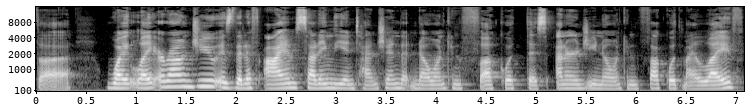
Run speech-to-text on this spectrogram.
the white light around you is that if I am setting the intention that no one can fuck with this energy, no one can fuck with my life,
